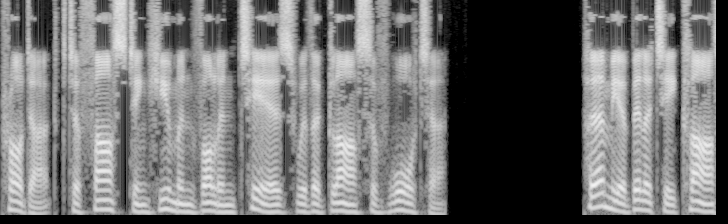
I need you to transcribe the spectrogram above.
product to fasting human volunteers with a glass of water. Permeability class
